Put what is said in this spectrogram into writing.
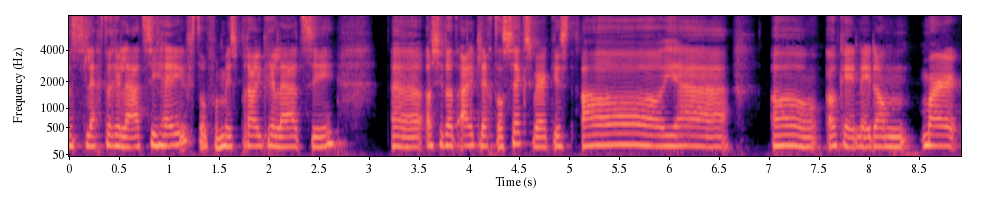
een slechte relatie heeft of een misbruikrelatie. Eh, als je dat uitlegt als sekswerk, is het, oh ja, oh oké, nee dan. Maar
